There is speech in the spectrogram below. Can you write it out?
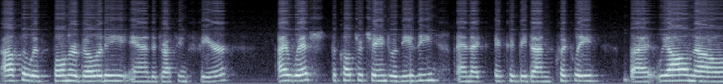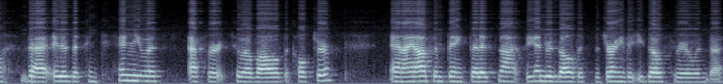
also with vulnerability and addressing fear. I wish the culture change was easy and it, it could be done quickly, but we all know that it is a continuous effort to evolve the culture. And I often think that it's not the end result, it's the journey that you go through and the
